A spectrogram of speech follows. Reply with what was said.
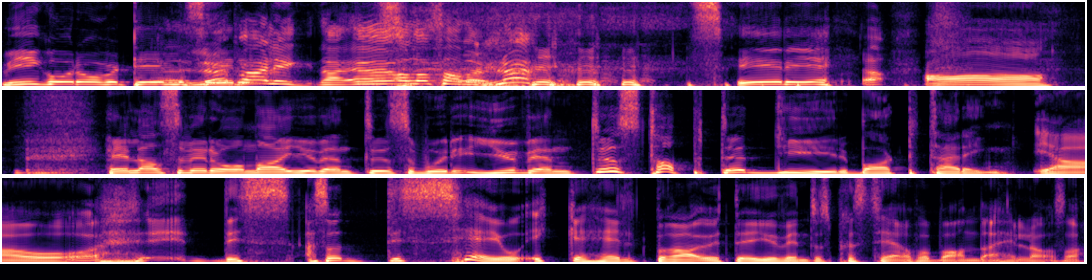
Vi går over til Løp, serie, Erling! Nei, eh, Alassane, løp! serie A. Hellas Verona Juventus, hvor Juventus tapte dyrebart terreng. Ja, og det, altså, det ser jo ikke helt bra ut, det Juventus presterer på banen der heller. Altså.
